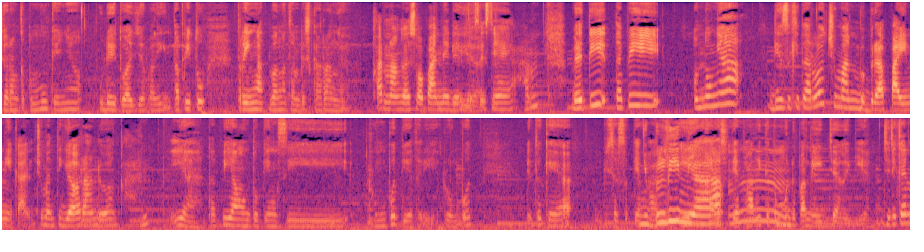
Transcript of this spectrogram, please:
jarang ketemu kayaknya udah itu aja paling tapi itu teringat banget sampai sekarang ya Karena nggak sopannya dan Iya. seksisnya ya. Berarti tapi untungnya di sekitar lo cuman beberapa ini kan, cuman tiga orang doang kan? iya tapi yang untuk yang si rumput ya tadi rumput itu kayak bisa setiap Nyebelin hari Iya, ya. karena setiap hari Hmm. ketemu depan meja lagi ya Jadi kan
